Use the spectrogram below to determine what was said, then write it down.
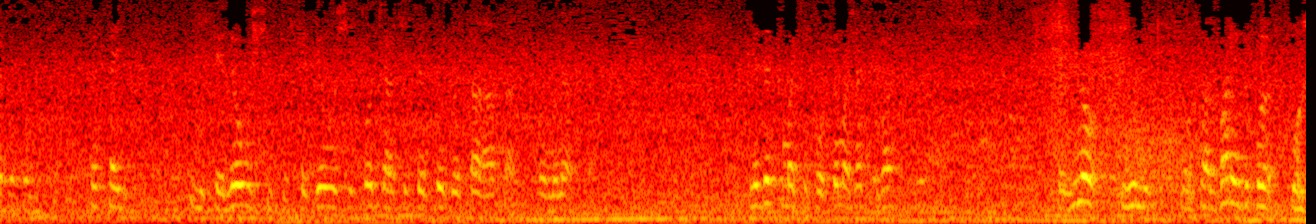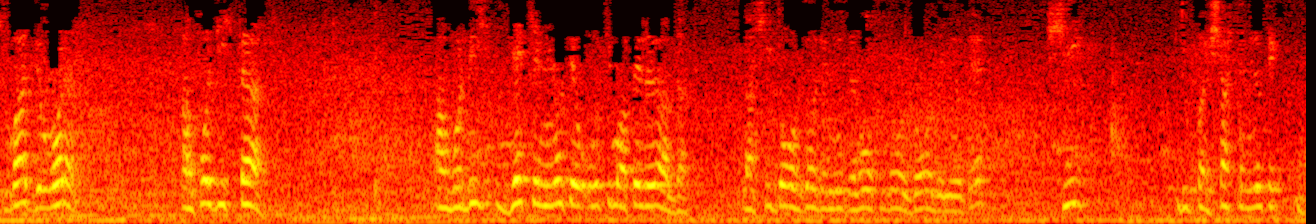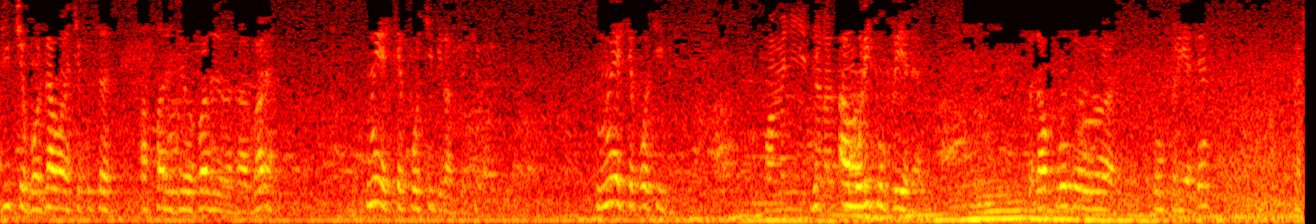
politică de poliție. Ăsta e USL-ul și PSD-ul și tot ceea ce se întâmplă în țara asta românească. Credeți că mai suportăm așa ceva? Să vină un, o salvare după o jumătate de oră, am fost disperați. Am vorbit 10 minute, ultimul apel eu am dat. La și 22 de minute, 9 și 22 de minute și după 6 minute, zic ce vorbeam, a început să apară girofane de la salvare. Nu este posibil așa ceva. Nu este posibil. Oamenii de Deci la a murit un prieten. Vă dau cuvântul unor un prieten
